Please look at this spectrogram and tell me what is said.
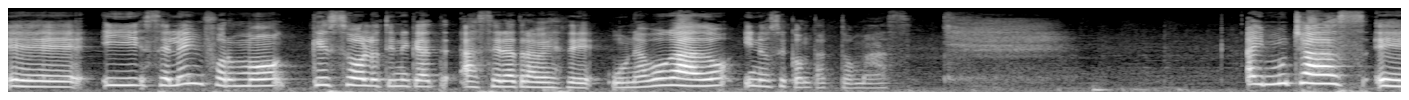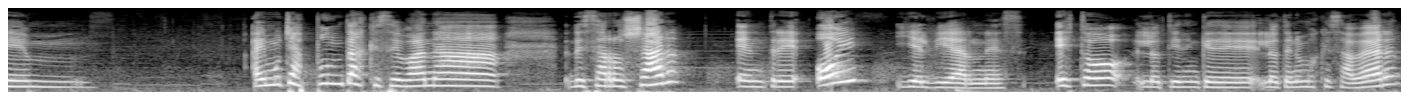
eh, y se le informó que eso lo tiene que hacer a través de un abogado y no se contactó más. Hay muchas, em, hay muchas puntas que se van a desarrollar entre hoy y el viernes. Esto lo, tienen que, lo tenemos que saber.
